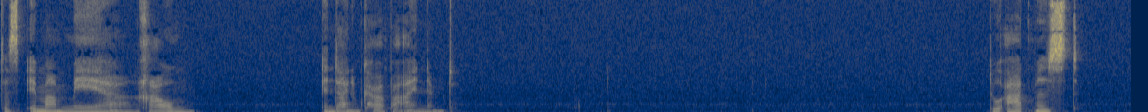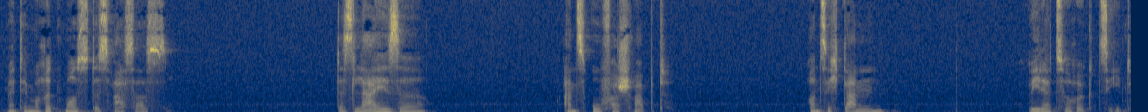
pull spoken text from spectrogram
das immer mehr Raum in deinem Körper einnimmt. Du atmest mit dem Rhythmus des Wassers, das leise ans Ufer schwappt und sich dann wieder zurückzieht.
